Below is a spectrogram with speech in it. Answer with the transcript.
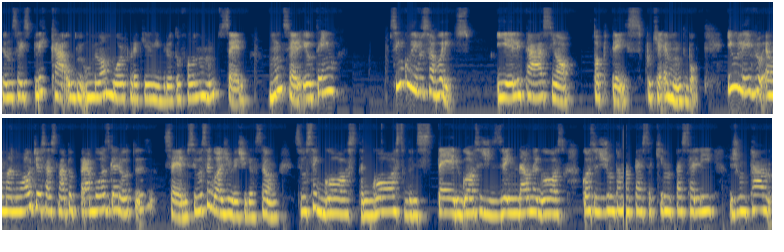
Eu não sei explicar o, o meu amor por aquele livro. Eu tô falando muito sério. Muito sério. Eu tenho cinco livros favoritos. E ele tá assim, ó, top 3, porque é muito bom. E o livro é um manual de assassinato para boas garotas. Sério, se você gosta de investigação, se você gosta, gosta do mistério, gosta de desvendar o um negócio, gosta de juntar uma peça aqui, uma peça ali, juntar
